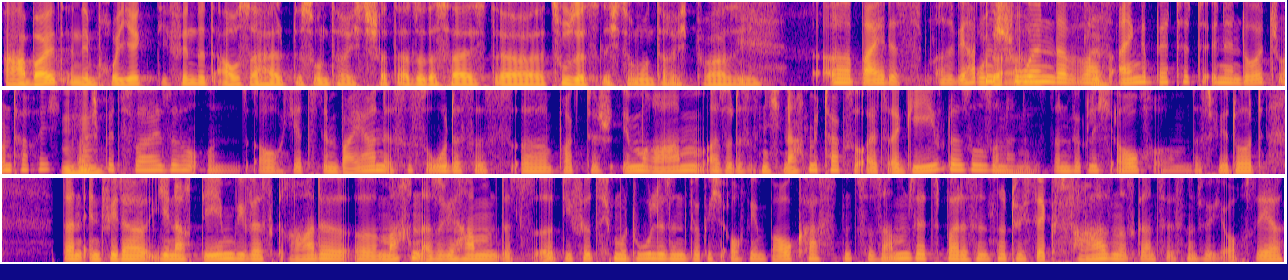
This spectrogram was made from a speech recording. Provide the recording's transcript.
Arbeit in dem Projekt, die findet außerhalb des Unterrichts statt. Also das heißt äh, zusätzlich zum Unterricht quasi. Äh, beides. Also wir hatten Oder, Schulen, da war okay. es eingebettet in den Deutschunterricht mhm. beispielsweise. Und auch jetzt in Bayern ist es so, dass es äh, praktisch im Rahmen, also das ist nicht Nachmittag so als AG oder so, sondern mhm. das ist dann wirklich auch, ähm, dass wir dort dann entweder je nachdem, wie wir es gerade äh, machen, also wir haben das, äh, die 40 Module sind wirklich auch wie im Baukasten zusammensetzbar. Das sind natürlich sechs Phasen. Das Ganze ist natürlich auch sehr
